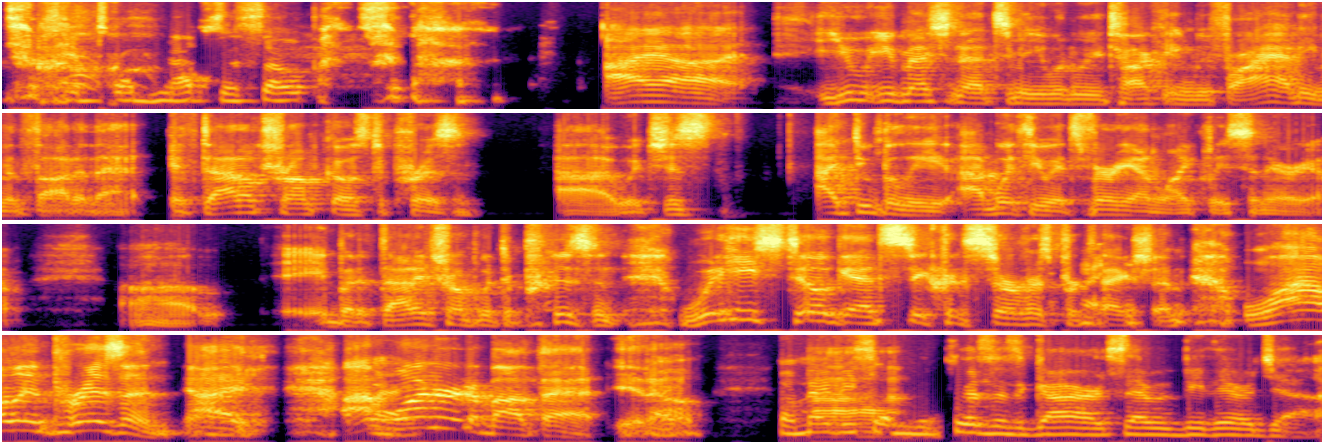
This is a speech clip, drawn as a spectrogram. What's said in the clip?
drops soap. I uh, you you mentioned that to me when we were talking before. I hadn't even thought of that. If Donald Trump goes to prison, uh, which is I do believe I'm with you. It's very unlikely scenario. Uh, but if Donald Trump went to prison, would he still get Secret Service protection while in prison? I, I'm right. wondering about that. You know, or maybe uh, some of the prison guards that would be their job.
